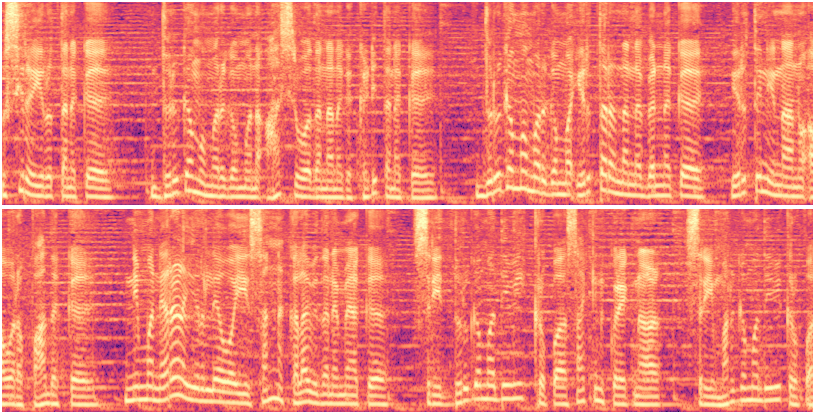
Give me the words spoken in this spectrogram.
ಉಸಿರ ಇರೋ ತನಕ, ದುರ್ಗಮ್ಮ ಮರುಗಮ್ಮನ ಆಶೀರ್ವಾದ ನನಗೆ ಕಡಿತನಕ. ದುರ್ಗಮ್ಮ ಮರ್ಗಮ್ಮ ಇರ್ತಾರ ನನ್ನ ಬೆನ್ನಕ್ಕ, ಇರ್ತೀನಿ ನಾನು ಅವರ ಪಾದಕ್ಕ. ನಿಮ್ಮ ನೆರಳ ಇರಲೇವ ಈ ಸಣ್ಣ ಕಲಾವಿದನ ಮ್ಯಾಕ. ಶ್ರೀ ದುರ್ಗಮ್ಮ ದೇವಿ ಕೃಪಾ ಸಾಕಿನ್ ಕೊರೆಕ್ನಾಳ್, ಶ್ರೀ ಮರ್ಗಮ್ಮ ದೇವಿ ಕೃಪಾ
